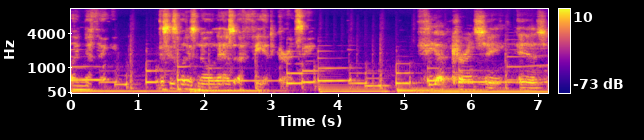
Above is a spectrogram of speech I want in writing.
by nothing. This is what is known as a fiat currency. Fiat currency is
